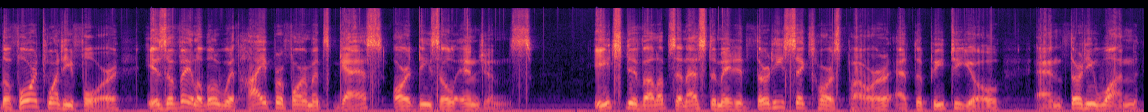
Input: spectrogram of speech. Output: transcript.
The 424 is available with high-performance gas or diesel engines. Each develops an estimated 36 horsepower at the PTO and 31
